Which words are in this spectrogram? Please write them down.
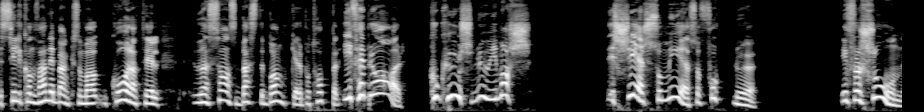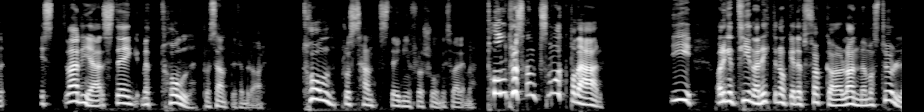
Silicon Valley Bank som var kåra til USAs beste banker på toppen i februar! konkurs nå i mars! Det skjer så mye så fort nå. Inflasjonen i Sverige steg med 12% i februar. 12% steg inflasjonen i Sverige med. 12% Smak på det her! I Argentina, riktignok er det et fucka land med masse tull,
